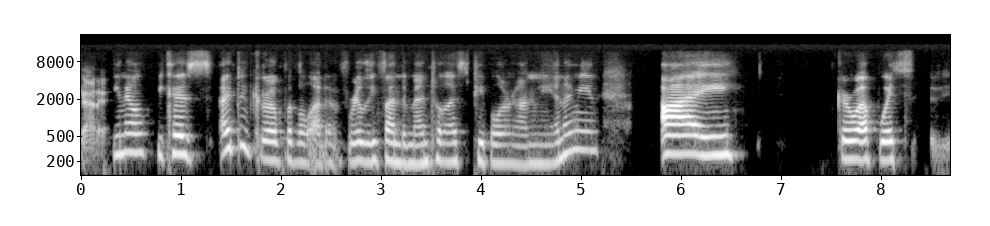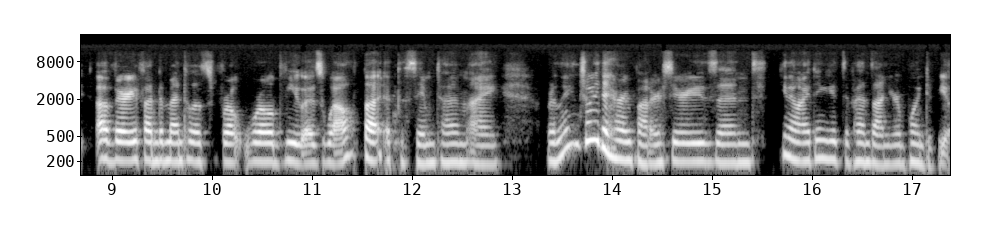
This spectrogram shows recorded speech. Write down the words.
Got it. you know, because I did grow up with a lot of really fundamentalist people around me. And I mean, I grew up with a very fundamentalist wor- worldview as well. But at the same time, I really enjoy the Harry Potter series. And, you know, I think it depends on your point of view.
